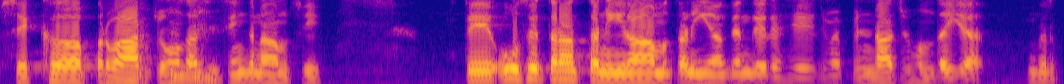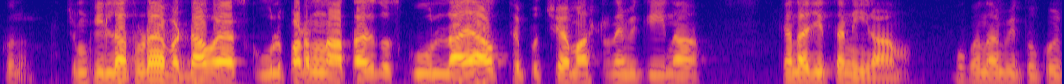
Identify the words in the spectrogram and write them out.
ਸਿੱਖ ਪਰਿਵਾਰ ਚੋਂ ਆਉਂਦਾ ਸੀ ਸਿੰਘ ਨਾਮ ਸੀ। ਤੇ ਉਸੇ ਤਰ੍ਹਾਂ ਧਨੀ ਰਾਮ ਧਨੀਆਂ ਕਹਿੰਦੇ ਰਹੇ ਜਿਵੇਂ ਪਿੰਡਾਂ 'ਚ ਹੁੰਦਾ ਹੀ ਆ। ਬਿਲਕੁਲ। ਚਮਕੀਲਾ ਥੋੜਾ ਜਿਹਾ ਵੱਡਾ ਹੋਇਆ ਸਕੂਲ ਪੜਨ ਲਾਤਾ ਜਦੋਂ ਸਕੂਲ ਲਾਇਆ ਉੱਥੇ ਪੁੱਛਿਆ ਮਾਸਟਰ ਨੇ ਵੀ ਕੀ ਨਾਂ। ਕਹਿੰਦਾ ਜੀ ਧਨੀ ਰਾਮ ਉਹ ਕਹਿੰਦਾ ਵੀ ਤੂੰ ਕੋਈ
